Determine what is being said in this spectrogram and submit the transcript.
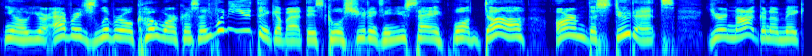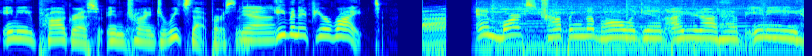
you know your average liberal coworker says, "What do you think about these school shootings?" and you say, "Well, duh, arm the students," you're not going to make any progress in trying to reach that person. Yeah. even if you're right. And Mark's dropping the ball again. I do not have any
